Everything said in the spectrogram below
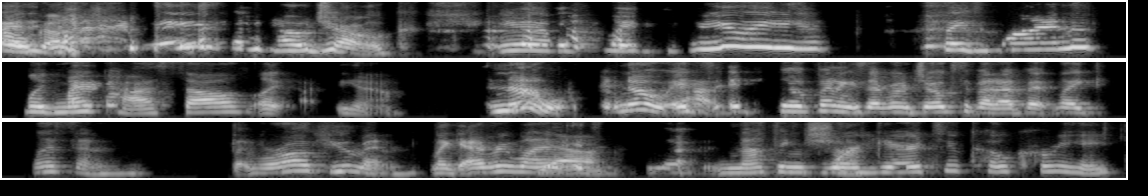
Oh God. no joke. You know, like really like one like my past self, like, you know. No, no, it's yeah. it's so funny because everyone jokes about it, but like, listen, we're all human. Like everyone, yeah. it's nothing shocking. We're here to co-create.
